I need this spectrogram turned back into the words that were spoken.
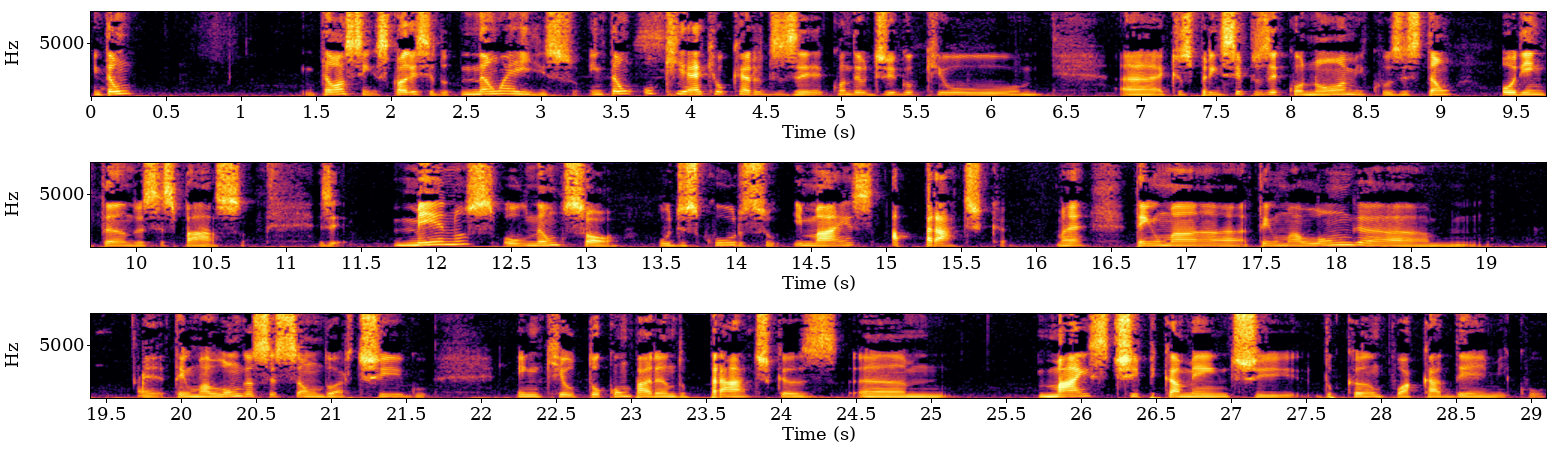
Então, então, assim, esclarecido, não é isso. Então, o que é que eu quero dizer quando eu digo que, o, uh, que os princípios econômicos estão orientando esse espaço? Dizer, menos ou não só o discurso e mais a prática. Né? Tem, uma, tem uma longa é, tem uma longa sessão do artigo em que eu estou comparando práticas um, mais tipicamente do campo acadêmico,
